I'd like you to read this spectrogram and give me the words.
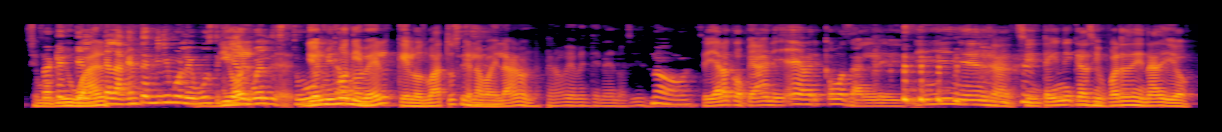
Se O sea, movió que, que- igual. que a la gente mínimo le guste que dio, diga, el, güey, eh, estuvo dio el mismo cabrón. nivel que los vatos Sí, que la sí. bailaron. Pero obviamente nadie lo hacía. No, güey. O sea, ya la copiaban y "Eh, a ver cómo sale. o sea, sin técnica, sin fuerza, sin nada. Y yo,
